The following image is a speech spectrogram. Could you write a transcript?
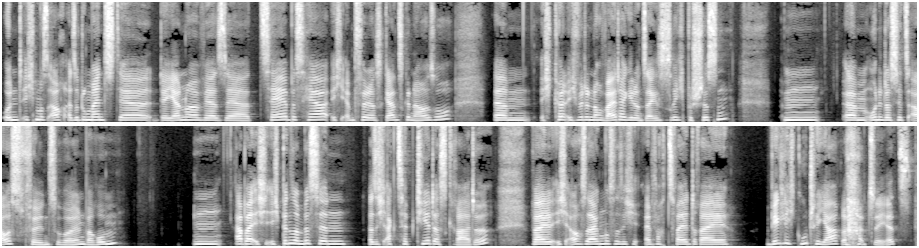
Und ich muss auch, also du meinst, der, der Januar wäre sehr zäh bisher. Ich empfehle das ganz genauso. Ähm, ich, könnt, ich würde noch weitergehen und sagen, es ist richtig beschissen. Mm, ähm, ohne das jetzt ausfüllen zu wollen. Warum? Mm, Aber ich, ich bin so ein bisschen, also ich akzeptiere das gerade, weil ich auch sagen muss, dass ich einfach zwei, drei wirklich gute Jahre hatte jetzt.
